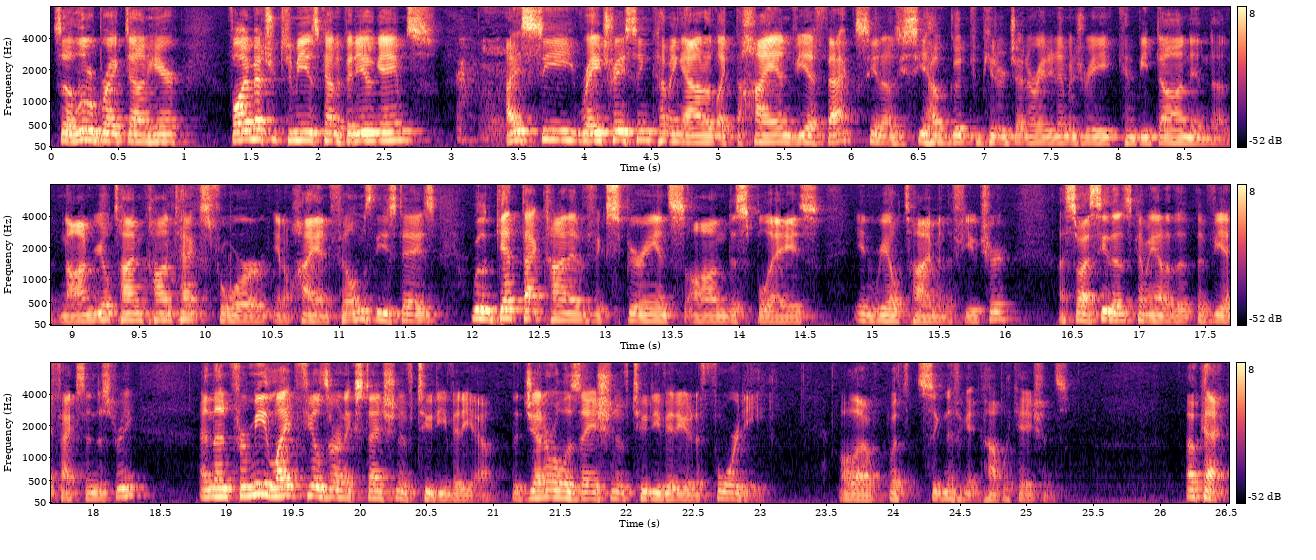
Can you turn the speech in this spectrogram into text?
So a little breakdown here. Volumetric to me is kind of video games. I see ray tracing coming out of like the high-end VFX. You know, you see how good computer-generated imagery can be done in a non-real-time context for you know high-end films these days. We'll get that kind of experience on displays in real time in the future. So I see it's coming out of the, the VFX industry. And then for me, light fields are an extension of 2D video, the generalization of 2D video to 4D, although with significant complications. Okay,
